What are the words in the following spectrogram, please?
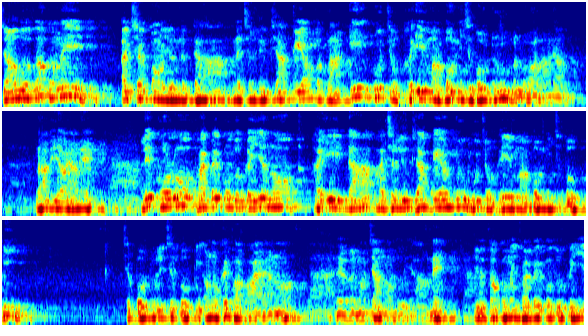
ကျောင်းကိုသောကမေးအချက်ပေါ င်းယနဒါနချလီဖြာကြောင်းပလာအေးခုကျုံခေးမဘုံနိချဘုဒ္ဓမလွာလာညောနာဒီယောရနဲ့လေခေါ်လို့ဖိုက်ပဲကုံတို့ကရနောဟေးဒါအချလီဖြာကြောင်းဒုခုကျုံခေးမဘုံနိချဘုပီချဘုဒ္ဓလိချဘုပီအောင်တော့ခိပါပါရနော်ဒါအဲတော့ကြာတော့တို့ရအောင်နဲ့ဒီတော့ကမေးဖိုက်ပဲကုံတို့ကရ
